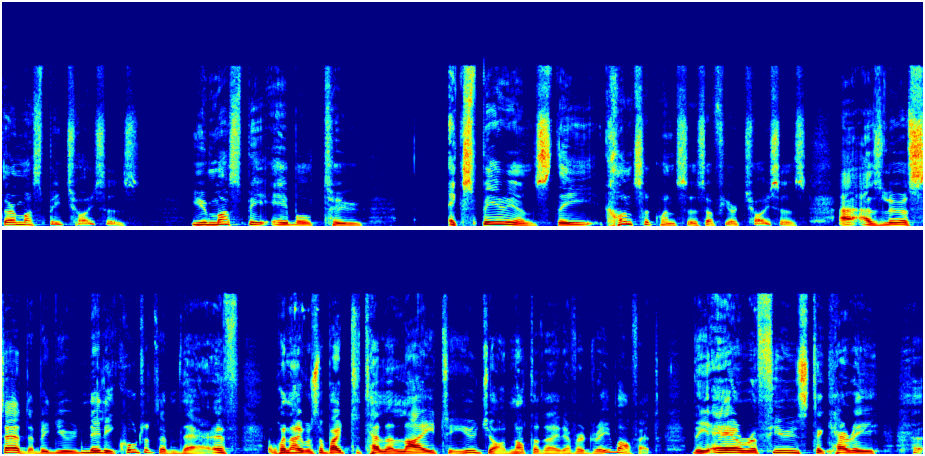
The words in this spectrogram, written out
there must be choices. You must be able to experience the consequences of your choices. Uh, as Lewis said, I mean, you nearly quoted him there. If, when I was about to tell a lie to you, John, not that I'd ever dream of it, the air refused to carry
